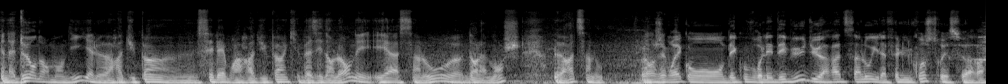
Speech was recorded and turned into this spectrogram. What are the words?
Il y en a deux en Normandie. Il y a le haras du Pin, euh, célèbre haras du Pin, qui est basé dans l'Orne, et, et à Saint-Lô, euh, dans la Manche, le haras de Saint-Lô. Alors j'aimerais qu'on découvre les débuts du haras de Saint-Lô. Il a fallu le construire ce haras.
